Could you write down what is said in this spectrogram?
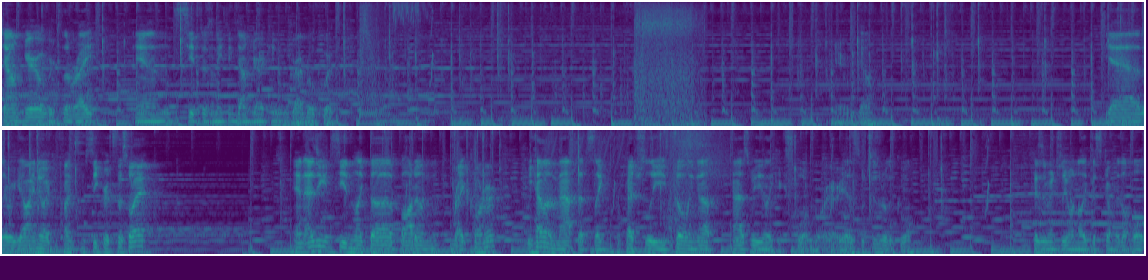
down here over to the right and see if there's anything down here I can grab real quick. Here we go. Yeah, there we go. I knew I could find some secrets this way. And as you can see in like the bottom right corner, we have a map that's like perpetually filling up as we like explore more areas, which is really cool. Because eventually you want to like discover the whole,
